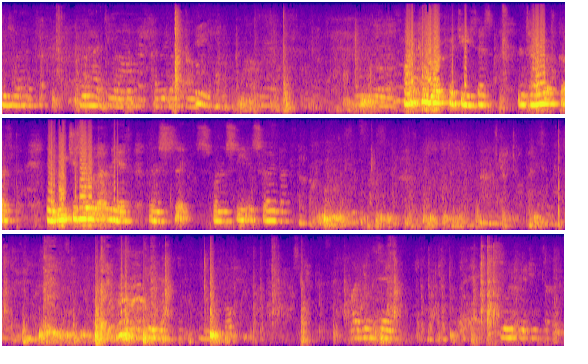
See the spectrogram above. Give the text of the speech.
I you to, work for Jesus and tell of God's that reaches out Dây chuyền.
